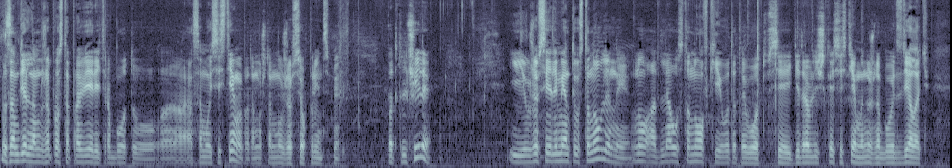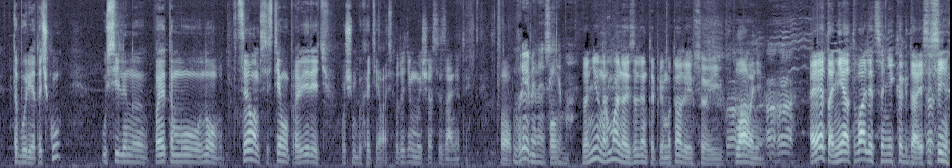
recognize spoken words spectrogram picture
На самом деле нам нужно просто проверить работу э, самой системы, потому что мы уже все, в принципе, подключили. И уже все элементы установлены. Ну, а для установки вот этой вот всей гидравлической системы нужно будет сделать табуреточку усиленную. Поэтому, ну, в целом систему проверить очень бы хотелось. Вот этим мы сейчас и заняты. О, Временная пол- схема. Да не, нормально, изолентой примотали и все, и в плавание. Ага. Это не отвалится никогда. Если, синь-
